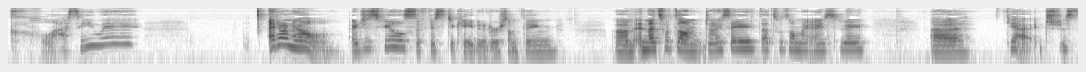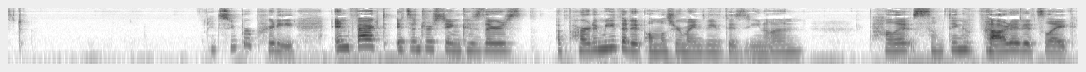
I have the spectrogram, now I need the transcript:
classy way. I don't know. I just feel sophisticated or something. Um, and that's what's on, did I say that's what's on my eyes today? Uh, yeah, it's just, it's super pretty. In fact, it's interesting because there's a part of me that it almost reminds me of the Xenon palette. Something about it, it's like,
